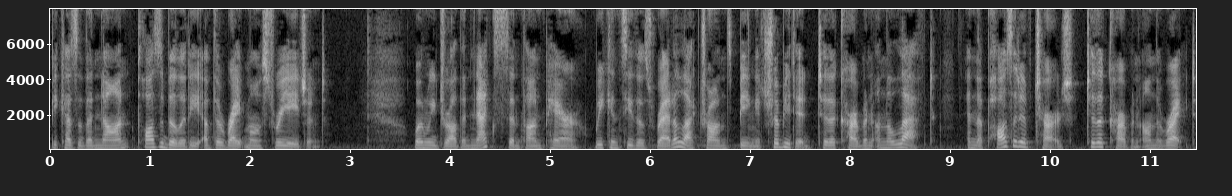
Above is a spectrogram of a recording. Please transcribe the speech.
because of the non-plausibility of the rightmost reagent. When we draw the next synthon pair, we can see those red electrons being attributed to the carbon on the left and the positive charge to the carbon on the right.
